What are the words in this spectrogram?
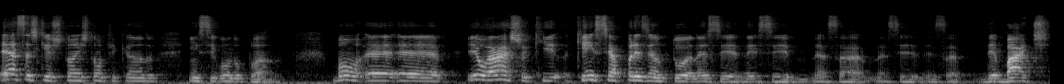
essas questões estão ficando em segundo plano. Bom, é, é, eu acho que quem se apresentou nesse, nesse, nessa, nesse, nesse debate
